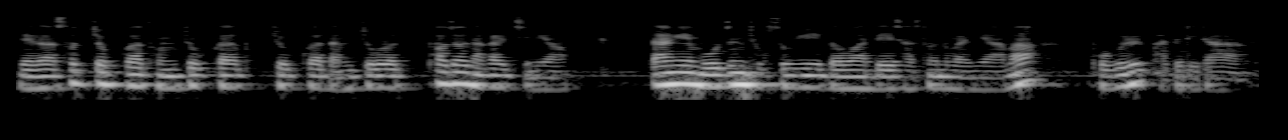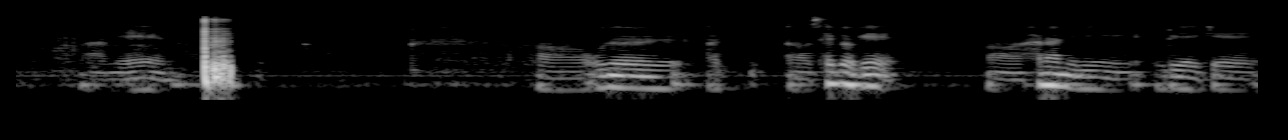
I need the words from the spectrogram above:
내가 서쪽과 동쪽과 북쪽과 남쪽으로 퍼져 나갈지며 땅의 모든 족속이 너와 내 자손으로 말미암아 복을 받으리라. 아멘. 어, 오늘 아, 어, 새벽에 어, 하나님이 우리에게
